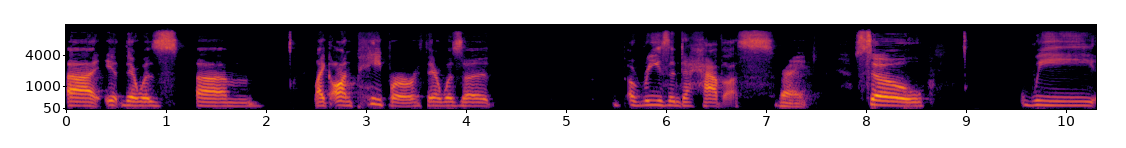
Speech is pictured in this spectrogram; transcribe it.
uh, it, there was um, like on paper there was a a reason to have us. right, So we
